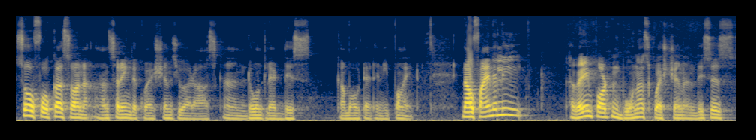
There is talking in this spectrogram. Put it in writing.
So focus on answering the questions you are asked and don't let this come out at any point. Now, finally, a very important bonus question, and this is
